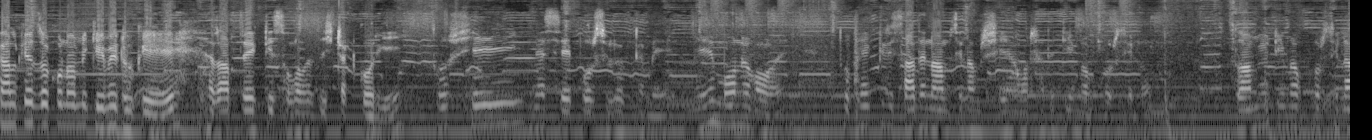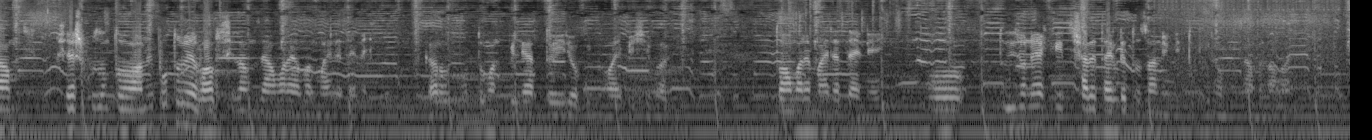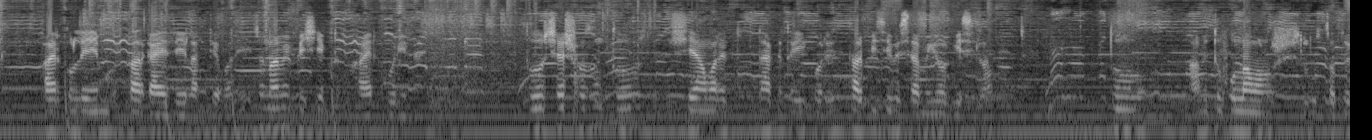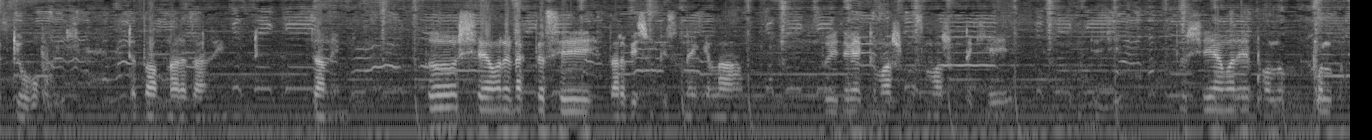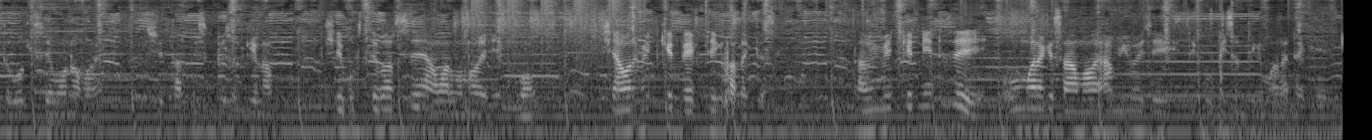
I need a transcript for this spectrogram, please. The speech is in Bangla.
কালকে যখন আমি গেমে ঢুকে রাত্রে একটি সোলো ম্যাচ স্টার্ট করি, তো সেই ম্যাচে পড়ছিল একটা মেয়ে। মেয়ে মনে হয়, তো ফ্যাক্টরি সাথে নামছিলাম সে আমার সাথে টিম আপ করছিল। তো আমিও টিম আপ করছিলাম। শেষ পর্যন্ত আমি প্রথমে ভাবছিলাম যে আমার আবার মাইনে দেয় নাই। কারণ বর্তমান প্লেয়ার তো এইরকম হয় বেশিরভাগ তো আমার মাইনে দেয় নেই। তো দুইজনে একই সাথে থাকলে তো জানি কিন্তু কীরকম ঝামেলা হয়। ফায়ার করলে তার গায়ে দিয়ে লাগতে পারে। এই জন্য আমি বেশি একটু ফায়ার করি না তো শেষ পর্যন্ত সে আমার থেকে করে, তার পিছিয়ে পিছিয়ে আমিও গেছিলাম। তো আমি তো বললাম মানুষ লুচটা তো একটু অবশ্যই এটা তো আপনারা জানেন জানেন। তো সে আমার ডাকতেছে, তার পিছন পিছনে গেলাম। তো এই জায়গায় একটু মাশরুম আছে, মাশরুমটা খেয়ে তো সে আমার ফলো ফলো করতে বলছে, মনে হয়। সে তার পিছন পিছন গেলাম। সে বুঝতে পারছে আমার মনে হয় হেড কম। সে আমার মিটকেট ব্যাগ থেকে ফালাইতেছে আমি মিটকেট নিতে যে ও মারা গেছে, আমার আমি ওই যে পিছন থেকে মারাটাকে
